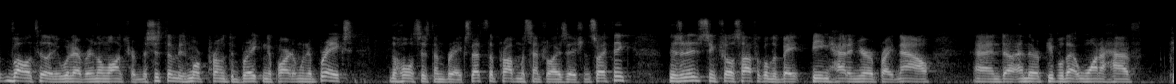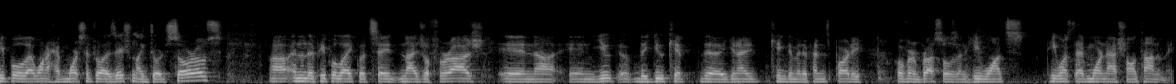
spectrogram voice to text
volatility, whatever, in the long term. The system is more prone to breaking apart, and when it breaks, the whole system breaks. That's the problem with centralization. So I think there's an interesting philosophical debate being had in Europe right now, and uh, and there are people that want to have people that want to have more centralization, like George Soros. Uh, and then there are people like, let's say, Nigel Farage in, uh, in U- uh, the UKIP, the United Kingdom Independence Party, over in Brussels, and he wants, he wants to have more national autonomy.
